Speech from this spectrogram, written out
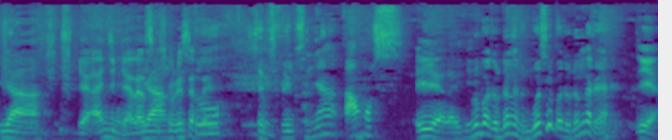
Ya ya anjing ya lewat yang subscription itu Bay. subscriptionnya kaos iya lagi lu baru denger gue sih baru denger ya iya,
